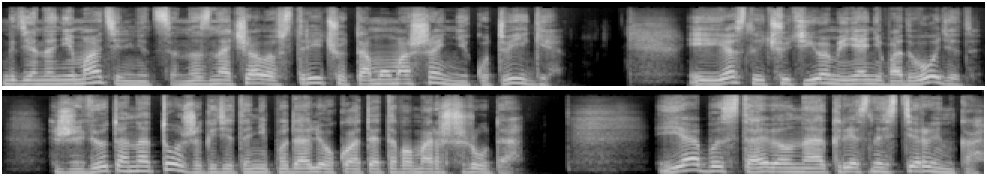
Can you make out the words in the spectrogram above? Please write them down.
где нанимательница назначала встречу тому мошеннику Твиге. И если чутье меня не подводит, живет она тоже где-то неподалеку от этого маршрута. Я бы ставил на окрестности рынка.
